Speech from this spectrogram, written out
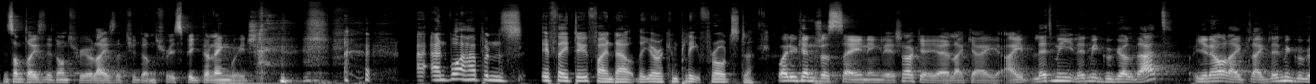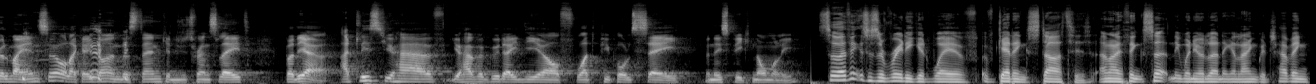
And sometimes they don't realize that you don't really speak the language. and what happens if they do find out that you're a complete fraudster? Well, you can just say in English, okay, yeah, like I, I let me let me Google that. You know, like like let me Google my answer, or like I don't understand. Can you translate? But yeah, at least you have you have a good idea of what people say when they speak normally. So I think this is a really good way of, of getting started. And I think certainly when you're learning a language, having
